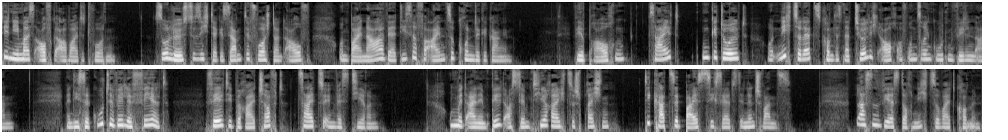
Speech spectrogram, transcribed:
die niemals aufgearbeitet wurden. So löste sich der gesamte Vorstand auf und beinahe wäre dieser Verein zugrunde gegangen. Wir brauchen Zeit und Geduld und nicht zuletzt kommt es natürlich auch auf unseren guten Willen an. Wenn dieser gute Wille fehlt, fehlt die Bereitschaft, Zeit zu investieren. Um mit einem Bild aus dem Tierreich zu sprechen, die Katze beißt sich selbst in den Schwanz. Lassen wir es doch nicht so weit kommen.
